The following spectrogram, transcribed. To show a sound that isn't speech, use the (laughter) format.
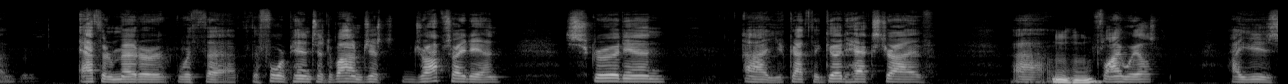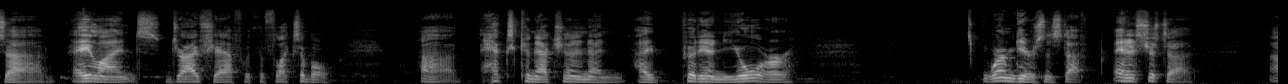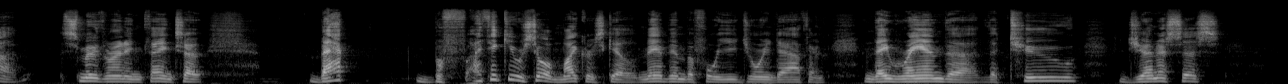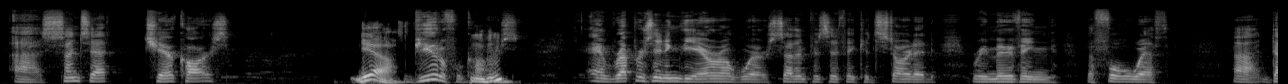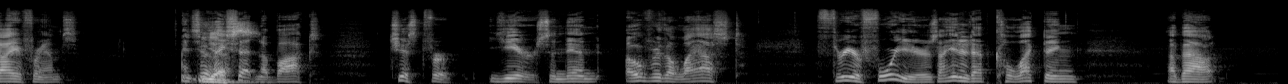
Athearn motor with the the four pins at the bottom just drops right in. Screw it in. Uh, you've got the good hex drive uh, flywheels. I use uh, A-Line's drive shaft with the flexible uh, hex connection, and I put in your worm gears and stuff, and it's just a, a smooth running thing. So back, bef- I think you were still at Microscale. It may have been before you joined Athearn. And they ran the the two Genesis uh, Sunset chair cars Yeah. beautiful cars and representing the era where Southern Pacific had started removing the full width uh, diaphragms. And so they sat in a box just for years. And then over the last three or four years, I ended up collecting about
